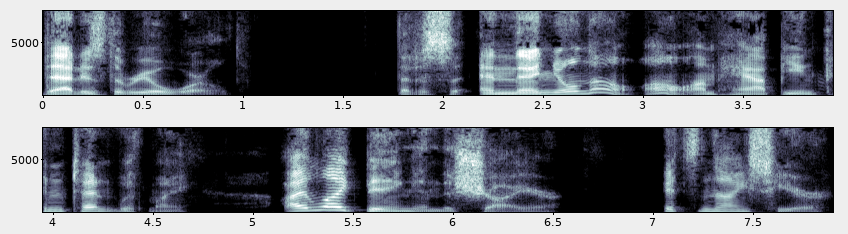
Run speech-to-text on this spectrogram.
That is the real world. That is, and then you'll know, oh, I'm happy and content with my, I like being in the Shire. It's nice here.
